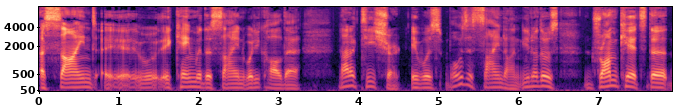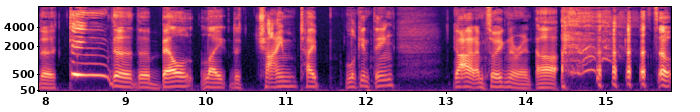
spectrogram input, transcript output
a signed. Uh, it came with a signed. What do you call that? Not a T-shirt. It was what was it signed on? You know those drum kits, the the ding, the the bell like the chime type looking thing. God, I'm so ignorant. Uh, so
